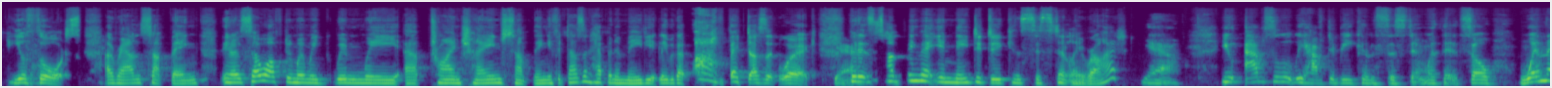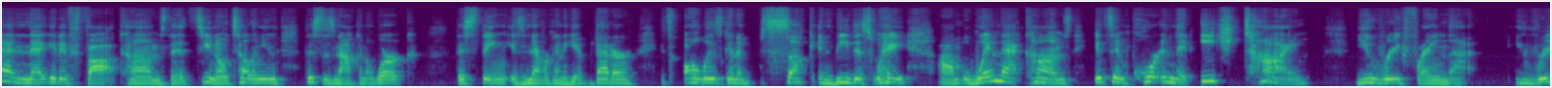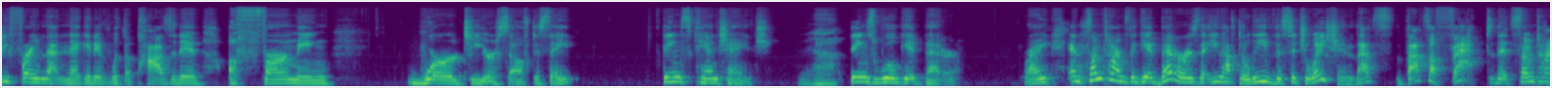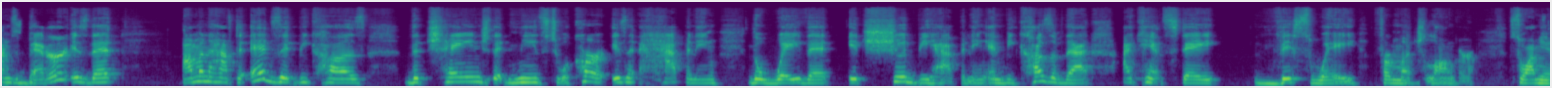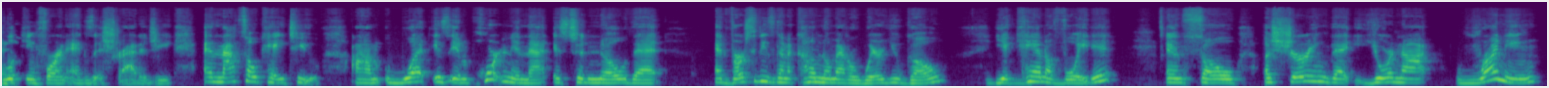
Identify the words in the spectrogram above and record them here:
your thoughts around something you know so often when we when we uh, try and change something if it doesn't happen immediately we go oh that doesn't work yeah. but it's something that you need to do consistently right yeah you absolutely have to be consistent with it so when that negative thought comes that's you know telling you this is not going to work this thing is never going to get better. It's always going to suck and be this way. Um, when that comes, it's important that each time you reframe that. You reframe that negative with a positive, affirming word to yourself to say, things can change. Yeah. Things will get better. Right. And sometimes the get better is that you have to leave the situation. That's that's a fact that sometimes better is that I'm going to have to exit because the change that needs to occur isn't happening the way that it should be happening. And because of that, I can't stay this way for much longer. So I'm yeah. looking for an exit strategy. And that's okay too. Um, what is important in that is to know that adversity is going to come no matter where you go. Mm-hmm. You can't avoid it. And so assuring that you're not running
